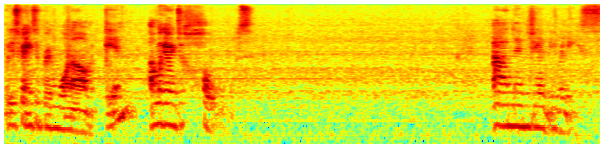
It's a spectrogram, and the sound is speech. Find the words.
we're just going to bring one arm in and we're going to hold. And then gently release.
